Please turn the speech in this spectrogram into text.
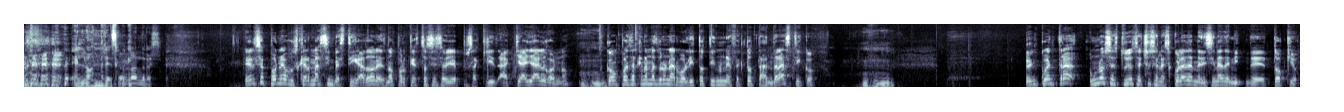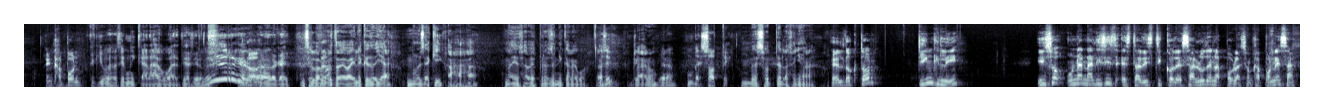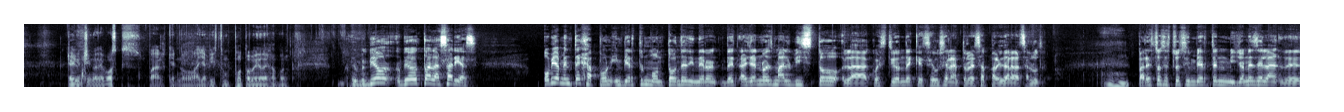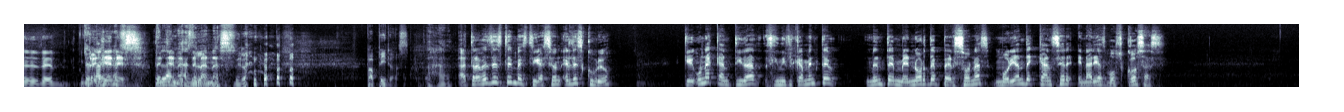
en Londres, en. Londres. Él se pone a buscar más investigadores, ¿no? Porque esto sí se oye, pues aquí, aquí hay algo, ¿no? ¿Cómo puede ser que nada más ver un arbolito tiene un efecto tan drástico? encuentra unos estudios hechos en la Escuela de Medicina de, Tokio, en Japón. ¿Qué ibas a decir Nicaragua? Te ibas a decir. No. Un saludo a Marta de baile, que es de allá. No es de aquí. Jajaja. Nadie sabe, pero es de Nicaragua. ¿Ah, sí? Claro. Mira, un besote. Un besote a la señora. El doctor King Lee hizo un análisis estadístico de salud en la población japonesa. Que hay un chingo de bosques, para el que no haya visto un puto video de Japón. Vio, vio todas las áreas. Obviamente Japón invierte un montón de dinero. en- de- allá no es mal visto la cuestión de que se use la naturaleza para ayudar a la salud. Para estos estudios se invierten millones de, la- de, de- de lanas. yenes. De lanas, yenes, de lanas. De Papiros. A través de esta investigación, él descubrió que una cantidad significativamente menor de personas morían de cáncer en áreas boscosas.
